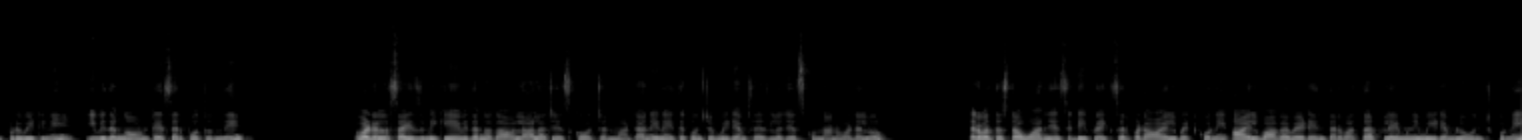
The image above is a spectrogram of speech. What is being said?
ఇప్పుడు వీటిని ఈ విధంగా ఉంటే సరిపోతుంది. వడల సైజు మీకు ఏ విధంగా కావాలో అలా చేసుకోవచ్చు అనమాట నేనైతే కొంచెం మీడియం సైజులో చేసుకున్నాను వడలు. తర్వాత స్టవ్ ఆన్ చేసి డీప్ ఫ్రైకి సరిపడా ఆయిల్ పెట్టుకొని ఆయిల్ బాగా వేడైన తర్వాత ఫ్లేమ్ని మీడియంలో ఉంచుకొని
